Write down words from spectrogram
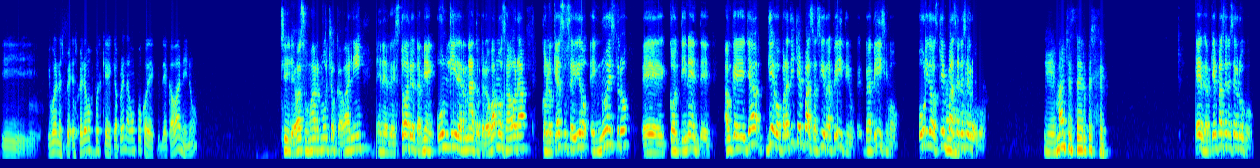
y, bueno, esperemos pues que, aprendan un poco de, de Cavani, ¿no? Sí, le va a sumar mucho Cavani en el vestuario también, un líder nato, pero vamos ahora con lo que ha sucedido en nuestro eh, continente. Aunque ya, Diego, para ti, ¿quién pasa? Sí, rapidísimo. rapidísimo. Uno y dos, ¿quién pasa en ese grupo? Eh, Manchester, PSG. Edgar, ¿quién pasa en ese grupo?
